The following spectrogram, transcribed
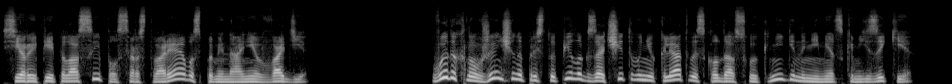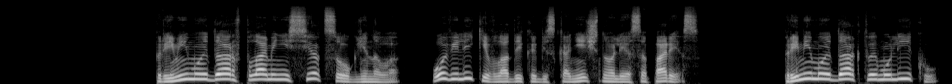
Серый пепел осыпался, растворяя воспоминания в воде. Выдохнув, женщина приступила к зачитыванию клятвы из колдовской книги на немецком языке. «Прими мой дар в пламени сердца огненного, о великий владыка бесконечного леса Порез. Прими мой дар к твоему лику,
